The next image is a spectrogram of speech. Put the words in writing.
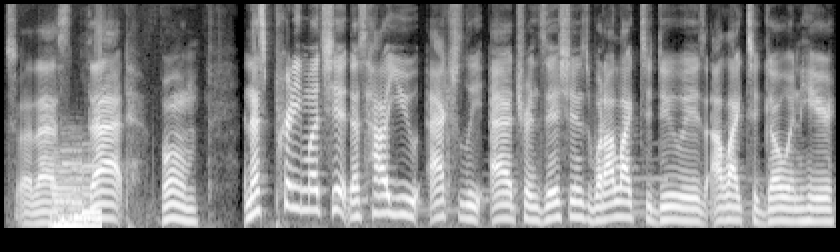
So that's that. Boom. And that's pretty much it. That's how you actually add transitions. What I like to do is I like to go in here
